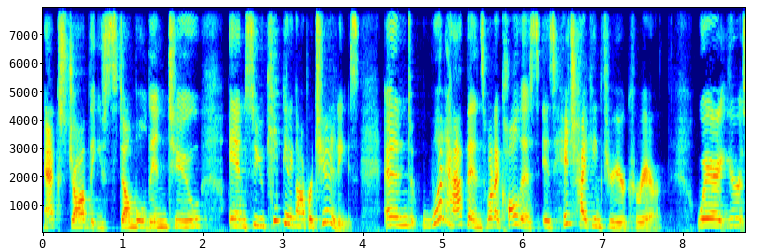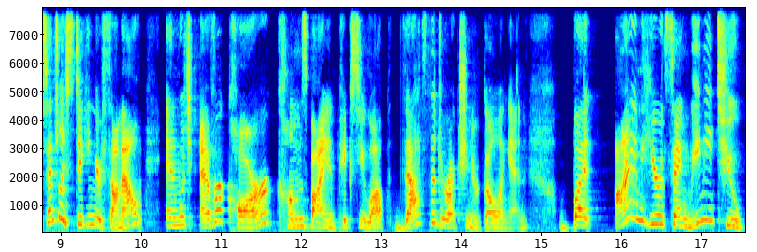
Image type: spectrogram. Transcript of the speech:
X job that you stumbled into. And so you keep getting opportunities. And what happens, what I call this is hitchhiking through your career, where you're essentially sticking your thumb out and whichever car comes by and picks you up, that's the direction you're going in. But I am here saying we need to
